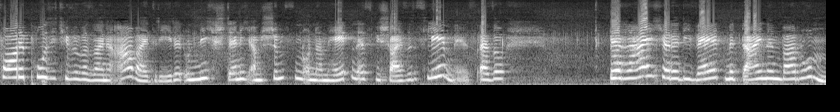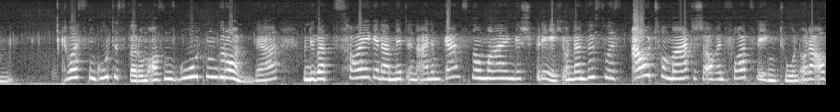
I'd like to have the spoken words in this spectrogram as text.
voll positiv über seine Arbeit redet und nicht ständig am Schimpfen und am Haten ist, wie scheiße das Leben ist. Also bereichere die Welt mit deinem Warum. Du hast ein gutes Warum, aus einem guten Grund, ja, und überzeuge damit in einem ganz normalen Gespräch. Und dann wirst du es automatisch auch in Vorträgen tun oder auf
